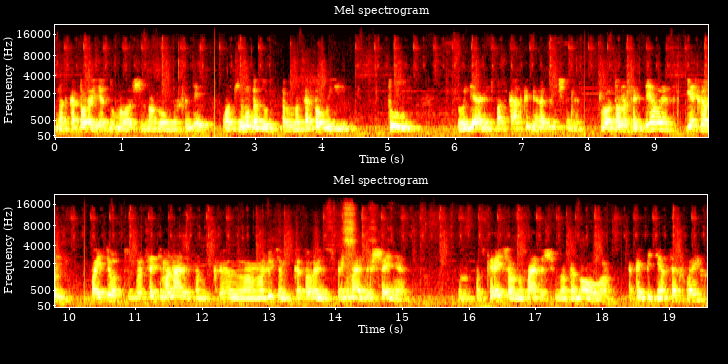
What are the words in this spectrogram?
над которой, я думал, очень много умных людей. Вот, ему дадут там, готовый тул, в идеале с подсказками различными. Вот, он это сделает. Если он пойдет с этим анализом к э, людям, которые принимают решения, скорее всего, он узнает очень много нового о компетенциях своих.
